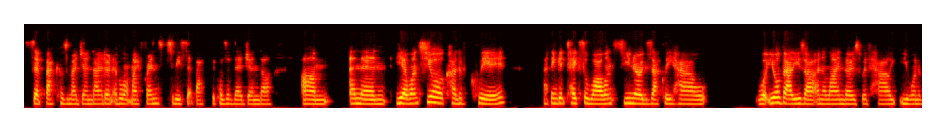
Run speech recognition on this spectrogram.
set back because of my gender. I don't ever want my friends to be set back because of their gender. Um, and then, yeah, once you're kind of clear, I think it takes a while once you know exactly how what your values are and align those with how you want to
